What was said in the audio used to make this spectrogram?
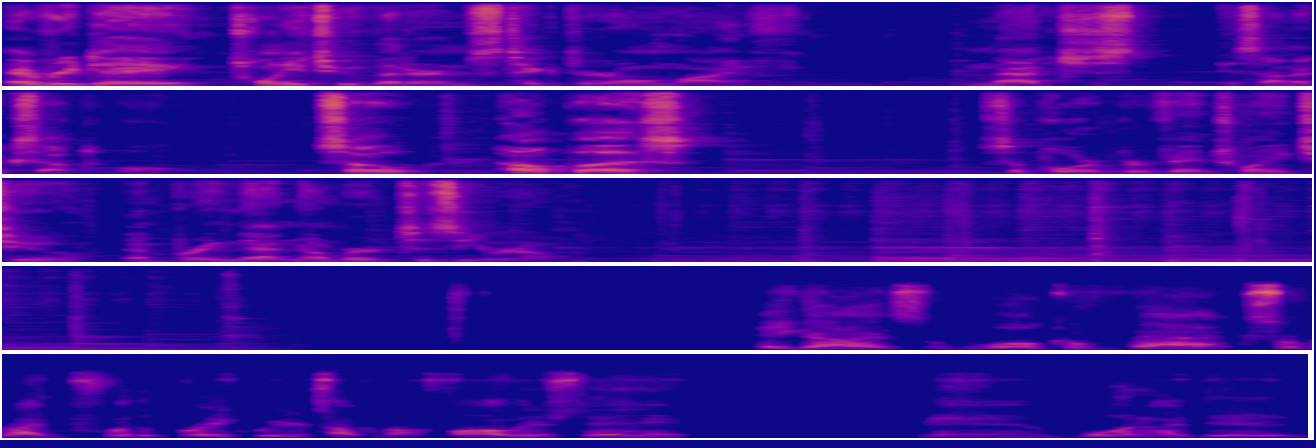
Every day, 22 veterans take their own life, and that just is unacceptable. So help us support Prevent 22 and bring that number to zero. Hey guys, welcome back. So right before the break, we were talking about Father's Day and what I did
